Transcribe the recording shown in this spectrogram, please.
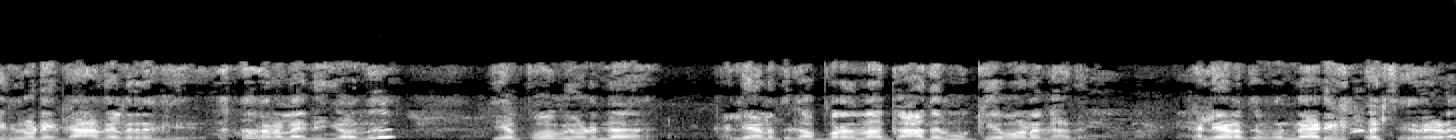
எங்களுடைய காதல் இருக்கு. அதனால நீங்க வந்து எப்பவுமே விடுன கல்யாணத்துக்கு அப்புறம் தான் காதல் முக்கியமான காதல். கல்யாணத்துக்கு முன்னாடி காதல் விட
